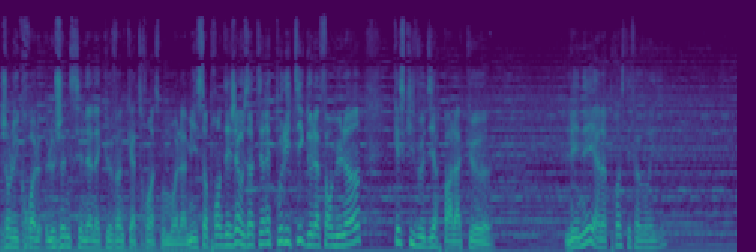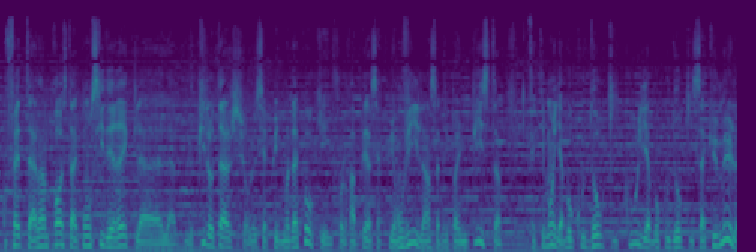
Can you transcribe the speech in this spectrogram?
Jean-Luc Roy, le jeune Senna n'a que 24 ans à ce moment-là, mais il s'en prend déjà aux intérêts politiques de la Formule 1. Qu'est-ce qu'il veut dire par là Que l'aîné Alain Prost est favorisé? En fait, Alain Prost a considéré que le pilotage sur le circuit de Monaco, qui est, il faut le rappeler, un circuit en ville, hein, ça n'est pas une piste. Effectivement, il y a beaucoup d'eau qui coule, il y a beaucoup d'eau qui s'accumule,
